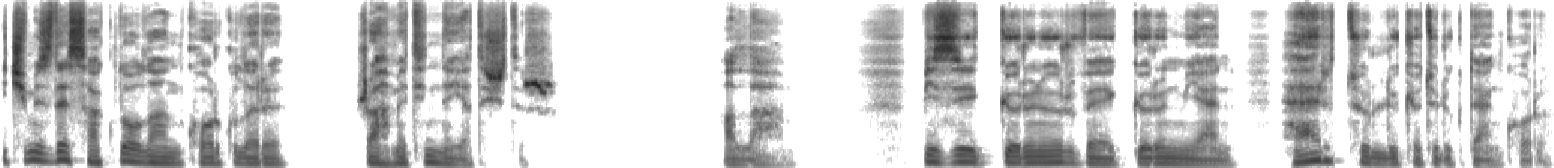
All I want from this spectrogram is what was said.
İçimizde saklı olan korkuları rahmetinle yatıştır. Allah'ım, bizi görünür ve görünmeyen her türlü kötülükten koru.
